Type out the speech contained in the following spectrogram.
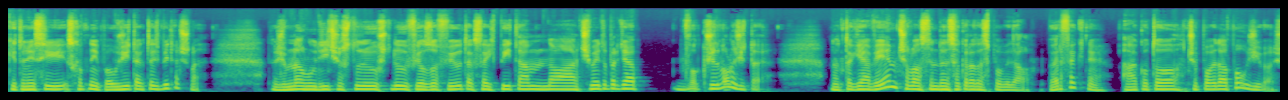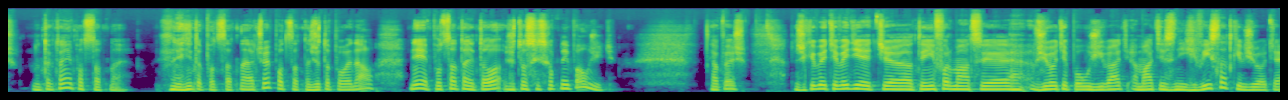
Keď to nie schopný použiť, tak to je zbytočné. Takže mnoho ľudí, čo studujú, študujú filozofiu, tak sa ich pýtam, no a čím je to pre teba akože dôležité? No tak ja viem, čo vlastne ten Sokrates povedal. Perfektne. A ako to, čo povedal, používaš? No tak to nie je podstatné. Není to podstatné. A čo je podstatné? Že to povedal? Nie je podstatné to, že to si schopný použiť. Chápeš? Takže keď budete vedieť e, tie informácie v živote používať a máte z nich výsledky v živote,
